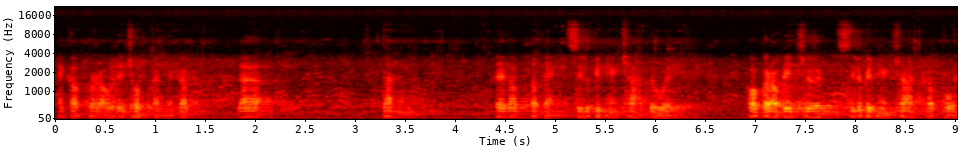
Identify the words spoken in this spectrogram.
ให้กับเราได้ชมกันนะครับ และท่านได้รับตำแหน่งศิลปินแห่งชาติด้วยขอกราบเรียนเชิญศิลปินแห่งชาติครับผม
